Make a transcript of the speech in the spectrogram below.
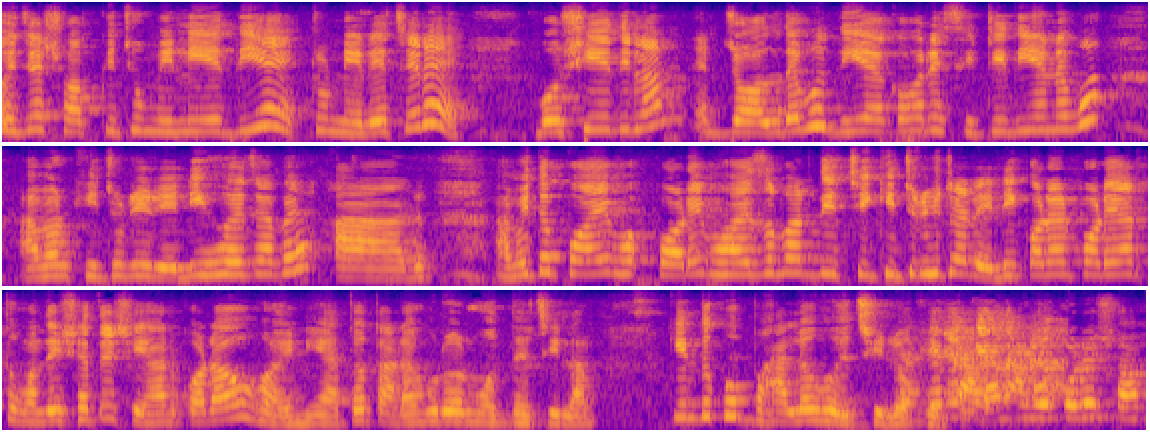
ওই যে সব কিছু মিলিয়ে দিয়ে একটু নেড়ে চেড়ে বসিয়ে দিলাম জল দেবো, দিয়ে একেবারে সিটি দিয়ে নেব, আমার খিচুড়ি রেডি হয়ে যাবে। আর আমি তো পরে পরে ভয়েস ওভার দিচ্ছি, খিচুড়িটা রেডি করার পরে আর তোমাদের সাথে শেয়ার করাও হয়নি, এত তাড়াহুড়োর মধ্যে ছিলাম। কিন্তু খুব ভালো হয়েছিল খেতে। তাড়াহুড়ো করে সব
